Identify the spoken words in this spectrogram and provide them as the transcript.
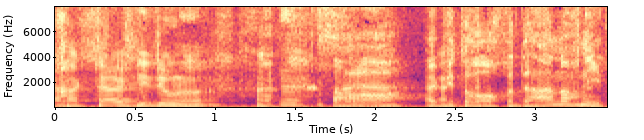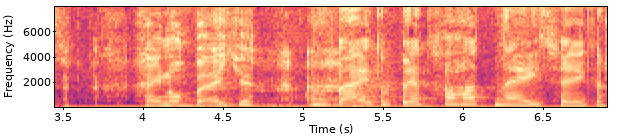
Ga ik thuis niet doen hoor. Ah, heb je het toch al gedaan of niet? Geen ontbijtje? Ontbijt op bed gehad? Nee, zeker.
